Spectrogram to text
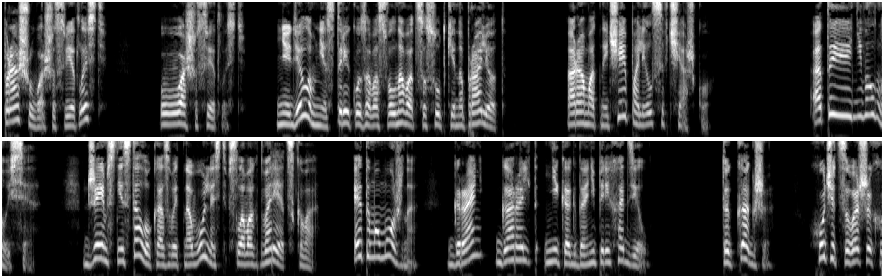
«Прошу, ваша светлость». «Ваша светлость». Не дело мне, старику, за вас волноваться сутки напролет. Ароматный чай полился в чашку. «А ты не волнуйся. Джеймс не стал указывать на вольность в словах Дворецкого. Этому можно. Грань Гарольд никогда не переходил». «Так как же? Хочется ваших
